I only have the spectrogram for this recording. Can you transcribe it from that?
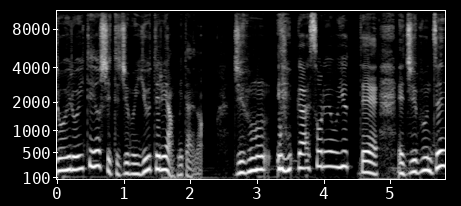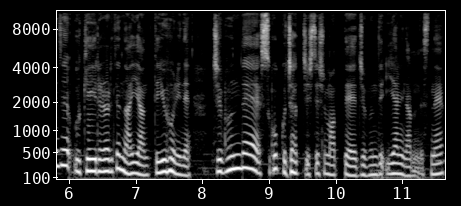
ろいろいてよしって自分言うてるやん、みたいな。自分がそれを言って、え自分全然受け入れられてないやんっていうふうにね、自分ですごくジャッジしてしまって自分で嫌になるんですね。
